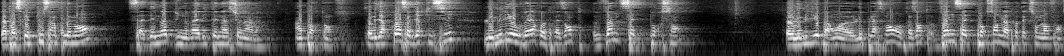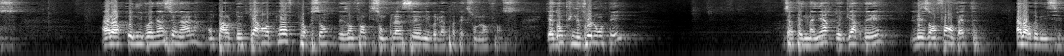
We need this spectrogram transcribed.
Bah Parce que tout simplement, ça dénote d'une réalité nationale importante. Ça veut dire quoi? Ça veut dire qu'ici, le milieu ouvert représente 27% euh, le milieu, pardon, euh, le placement représente 27% de la protection de l'enfance. Alors qu'au niveau national, on parle de 49% des enfants qui sont placés au niveau de la protection de l'enfance. Il y a donc une volonté, d'une certaine manière, de garder les enfants, en fait, à leur domicile.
